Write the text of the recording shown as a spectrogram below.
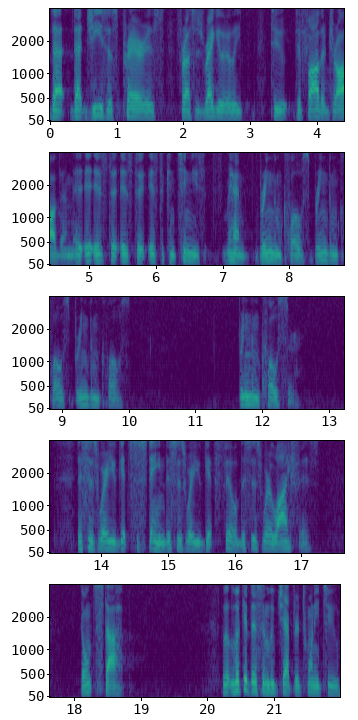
that that Jesus' prayer is for us is regularly to to Father draw them is to is to is to continue man bring them close bring them close bring them close bring them closer. This is where you get sustained. This is where you get filled. This is where life is. Don't stop. Look at this in Luke chapter 22.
